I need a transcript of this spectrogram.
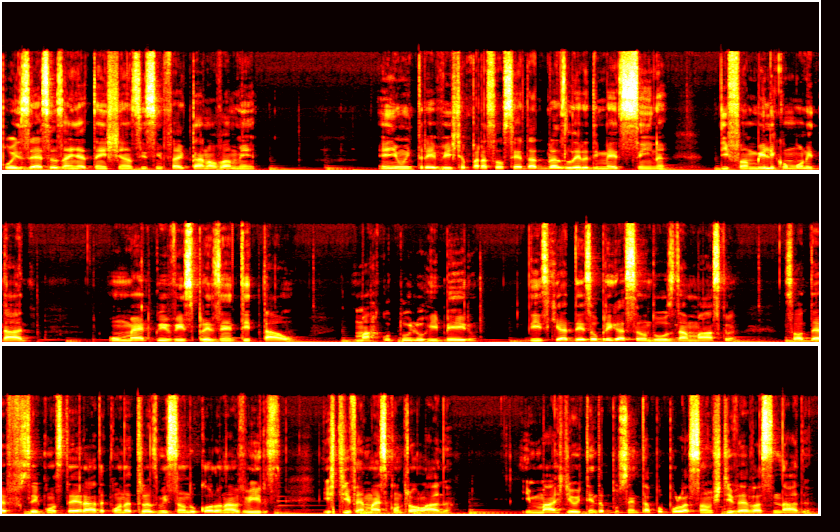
pois essas ainda têm chance de se infectar novamente. Em uma entrevista para a Sociedade Brasileira de Medicina de Família e Comunidade, o médico e vice-presidente de tal, Marco Túlio Ribeiro, diz que a desobrigação do uso da máscara só deve ser considerada quando a transmissão do coronavírus estiver mais controlada e mais de 80% da população estiver vacinada.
